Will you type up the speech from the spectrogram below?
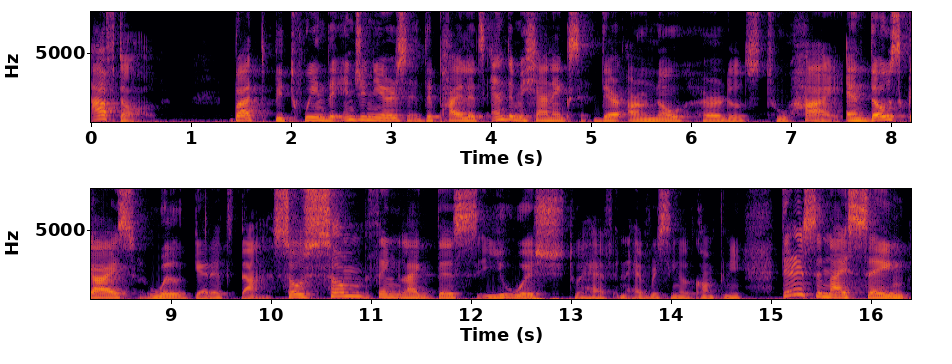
after all. But between the engineers, the pilots, and the mechanics, there are no hurdles too high. And those guys will get it done. So, something like this you wish to have in every single company. There is a nice saying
